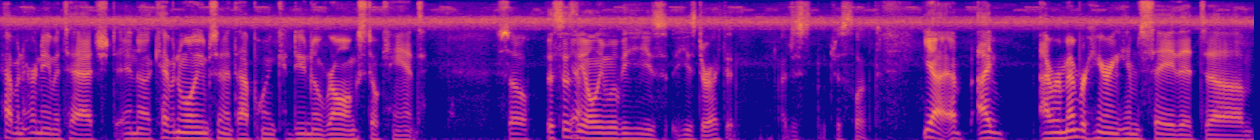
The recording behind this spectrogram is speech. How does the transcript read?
having her name attached, and uh, Kevin Williamson at that point could do no wrong, still can't. So This is Yeah. the only movie he's he's directed. I just just looked. yeah, I I, I remember hearing him say that um,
